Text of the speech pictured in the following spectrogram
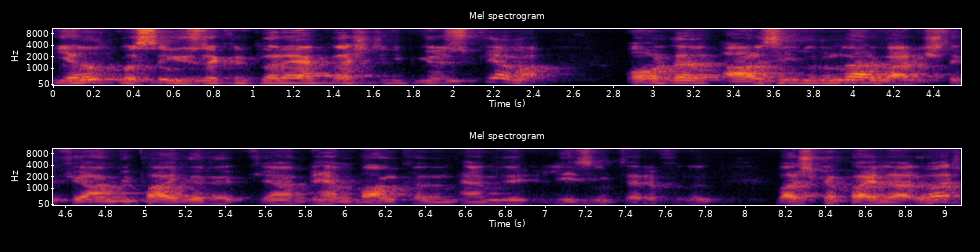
yanıltması %40'lara yaklaştı gibi gözüküyor ama orada arzi durumlar var. İşte QNB payları, QNB hem bankanın hem de leasing tarafının başka paylar var.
